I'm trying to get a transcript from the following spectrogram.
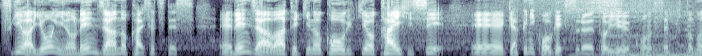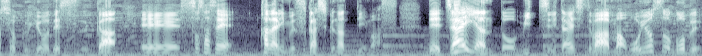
次は4位のレンジャーの解説です、えー、レンジャーは敵の攻撃を回避し、えー、逆に攻撃するというコンセプトの職業ですが、えー、操作性かなり難しくなっています。でジャイアント、ウィッチに対しては、まあ、およそ5部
